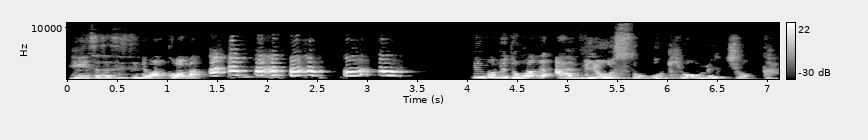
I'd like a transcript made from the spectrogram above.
hey, sasa sisi ni wakoma. Ah, ah, ah, hivyo vitu waga havihusu ukiwa umechoka.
